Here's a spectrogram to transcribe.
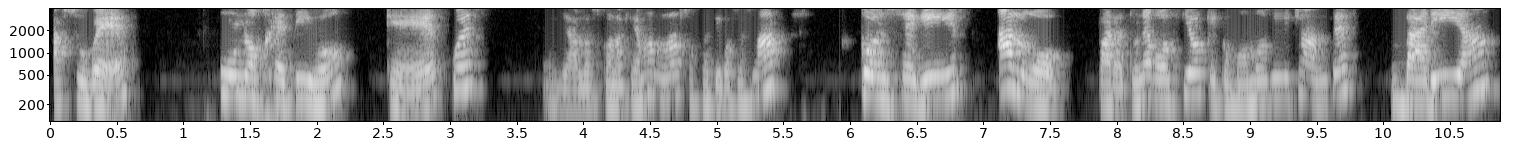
a su vez un objetivo que es, pues, ya los conocíamos, los objetivos SMART, conseguir algo para tu negocio que, como hemos dicho antes, varía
